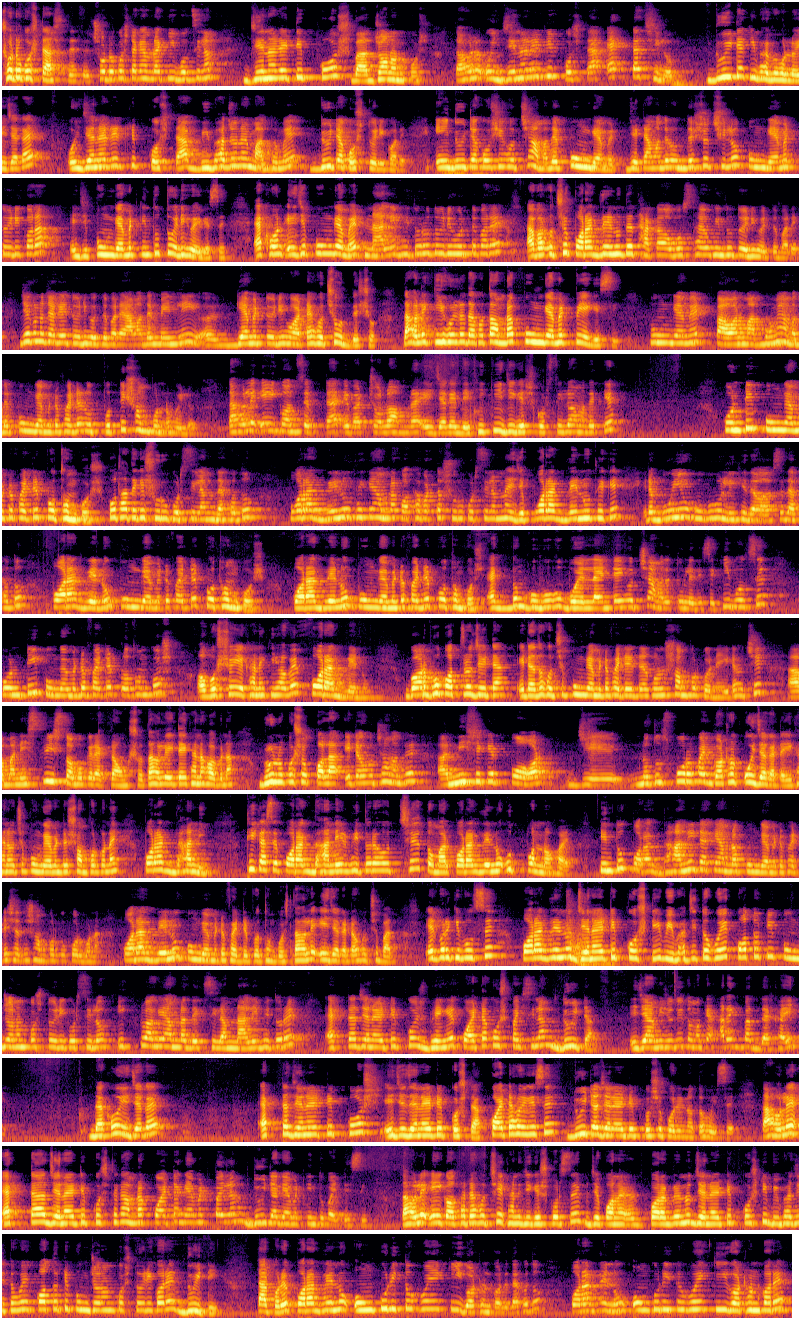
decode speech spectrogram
ছোট কোষটা আসতেছে। ছোট কোষটাকে আমরা কি বলছিলাম? জেনারেটিভ কোষ বা জনন কোষ। তাহলে ওই জেনারেটিভ কোষটা একটা ছিল। দুইটা কীভাবে হলো এই জায়গায়? ওই জেনারেটিভ কোষটা বিভাজনের মাধ্যমে দুইটা কোষ তৈরি করে। এই দুইটা কোষই হচ্ছে আমাদের পুং গ্যামেট যেটা আমাদের উদ্দেশ্য ছিল পুং গ্যামেট তৈরি করা। এই যে পুং গ্যামেট কিন্তু তৈরি হয়ে গেছে। এখন এই যে পুং গ্যামেট নালীর ভিতরেও তৈরি হতে পারে, আবার হচ্ছে পরাগ পরাগরেণুতে থাকা অবস্থায়ও কিন্তু তৈরি হতে পারে। যে কোনো জায়গায় তৈরি হতে পারে, আমাদের মেইনলি গ্যামেট তৈরি হওয়াটাই হচ্ছে উদ্দেশ্য। তাহলে কি হলো দেখো তো, আমরা পুং গ্যামেট পেয়ে গেছি। পুং গ্যামেট পাওয়ার মাধ্যমে আমাদের পুং গ্যামেটোফাইটের উৎপত্তি সম্পন্ন হইল। তাহলে এই কনসেপ্টটা এবার চলো আমরা এই জায়গায় দেখি কি জিজ্ঞেস করছিল আমাদেরকে। কোনটি পুং গ্যামেটোফাইটের প্রথম কোষ? কোথা থেকে শুরু করছিলাম? দেখো তো, পরাগ রেণু থেকে আমরা কথাবার্তা শুরু করছিলাম না? এই যে পরাগরেণু থেকে, এটা বইও হুবহু লিখে দেওয়া আছে। দেখো তো পরাগরেণু পুং গ্যামেটোফাইটের প্রথম কোষ? পরাগরেণু পুং গ্যামেটোফাইটের প্রথম কোষ? একদম হুবহু বইয়ের লাইনটাই হচ্ছে আমাদের তুলে দিছে। কি বলছে? কোনটি পুং গ্যামেটোফাইটের প্রথম কোষ? অবশ্যই এখানে কি হবে? পরাগরেণু গর্ভপত্র যেটা, এটা তো হচ্ছে পুংগ্যামেটোফাইট এটার কোনো সম্পর্ক নেই। এটা হচ্ছে মানে স্ত্রী স্তবকের একটা অংশ। তাহলে এটা এখানে হবে না। ভ্রূণপোষক কলা, এটা হচ্ছে আমাদের নিষেকের পর যে নতুন স্পোরোফাইট গঠন, ওই জায়গাটা এখানে হচ্ছে পুংগ্যামেটের সম্পর্ক নাই। পরাগধানী ঠিক আছে, পরাগ ধানের ভিতরে হচ্ছে তোমার পরাগরেণু উৎপন্ন হয়। কিন্তু পরাগধানীটাকে আমরা পুংগ্যামেটোফাইটের সাথে সম্পর্ক করব না। পরাগরেণু পুংগ্যামেটোফাইটের প্রথম কোষ, তাহলে এই জায়গাটা হচ্ছে বাদ। এরপরে কি বলছে? পরাগরেণু জেনারেটিভ কোষটি বিভাজিত হয়ে কতটি পুংজনন কোষ তৈরি করছিল? একটু আগে আমরা দেখছিলাম নালীর ভিতরে একটা জেনারেটিভ কোষ ভেঙে কয়টা কোষ পাইছিলাম? দুইটা। এই যে আমি যদি তোমাকে আরেকবার দেখাই, দেখো এই জায়গায় একটা জেনারেটিভ কোষ, এই যে জেনারেটিভ কোষটা, কয়টা হয়ে গেছে? দুইটা জেনারেটিভ কোষে পরিণত হয়েছে। তাহলে একটা জেনারেটিভ কোষ থেকে আমরা কয়টা গ্যামেট পাইলাম? দুইটা গ্যামেট কিন্তু পাইতেছি। তাহলে এই কথাটা হচ্ছে এখানে জিজ্ঞেস করছে যে পরা- পরাগরেণু জেনারেটিভ কোষটি বিভাজিত হয়ে কতটি পুংজনন কোষ তৈরি করে? দুইটি। তারপরে পরাগরেণু অঙ্কুরিত হয়ে কি গঠন করে? দেখো তো, পরাগরেণু অঙ্কুরিত হয়ে কি গঠন করে?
